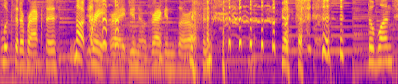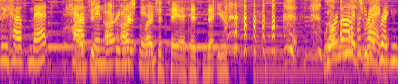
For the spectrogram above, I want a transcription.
Looks at Abraxas, not great, right? You know, dragons are often. The ones we have met have Argent- been pretty Ar- shitty. Argentea hisses at you. You're I'm not a talking about dragon.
